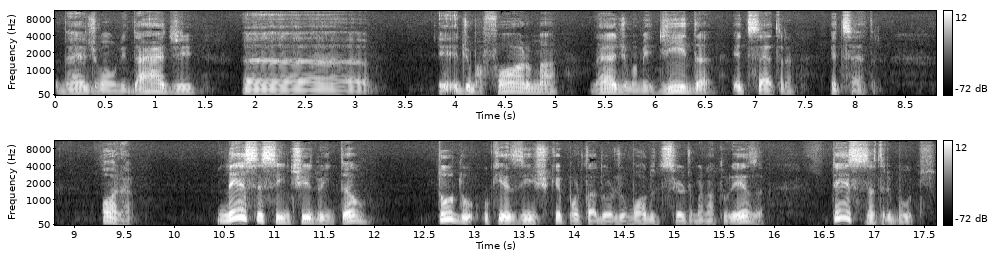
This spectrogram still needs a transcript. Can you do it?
né, de uma unidade, uh, de uma forma, né, de uma medida, etc, etc. Ora, nesse sentido, então, tudo o que existe que é portador de um modo de ser de uma natureza tem esses atributos.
